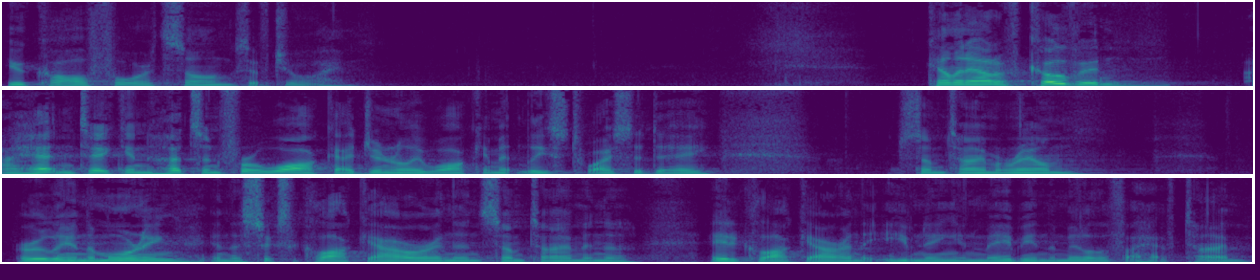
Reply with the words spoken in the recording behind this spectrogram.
you call forth songs of joy. Coming out of COVID, I hadn't taken Hudson for a walk. I generally walk him at least twice a day, sometime around early in the morning, in the six o'clock hour, and then sometime in the eight o'clock hour in the evening, and maybe in the middle if I have time.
